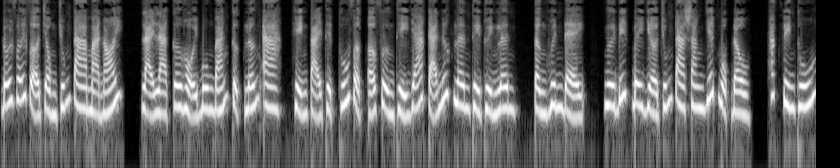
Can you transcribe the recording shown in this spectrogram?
đối với vợ chồng chúng ta mà nói, lại là cơ hội buôn bán cực lớn a hiện tại thịt thú vật ở phường thị giá cả nước lên thì thuyền lên, tần huynh đệ, người biết bây giờ chúng ta săn giết một đầu, hắc viên thú,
